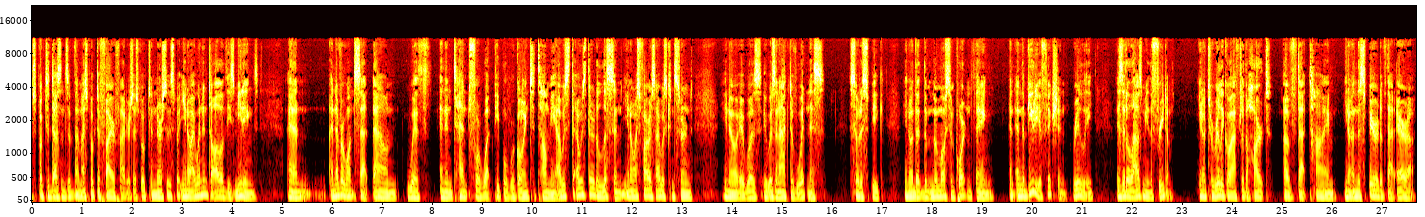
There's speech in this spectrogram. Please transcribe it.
spoke to dozens of them. I spoke to firefighters. I spoke to nurses. But, you know, I went into all of these meetings and I never once sat down with an intent for what people were going to tell me. I was, I was there to listen. You know, as far as I was concerned, you know, it was, it was an act of witness, so to speak. You know, the, the, the most important thing and, and the beauty of fiction really is it allows me the freedom, you know, to really go after the heart of that time, you know, and the spirit of that era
